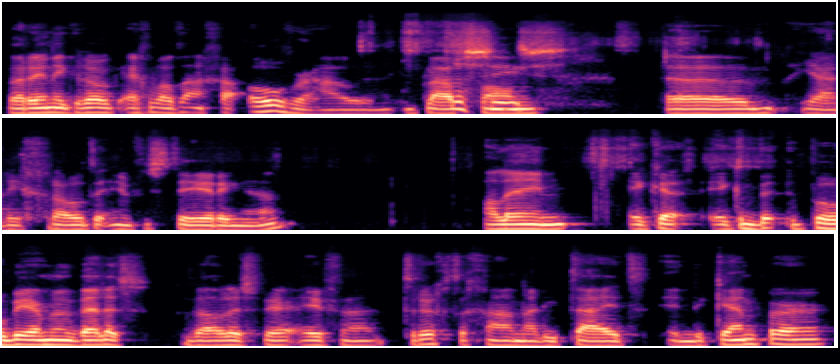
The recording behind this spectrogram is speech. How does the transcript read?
waarin ik er ook echt wat aan ga overhouden. In plaats Precies. van uh, ja, die grote investeringen. Alleen, ik, ik probeer me wel eens, wel eens weer even terug te gaan naar die tijd in de camper...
